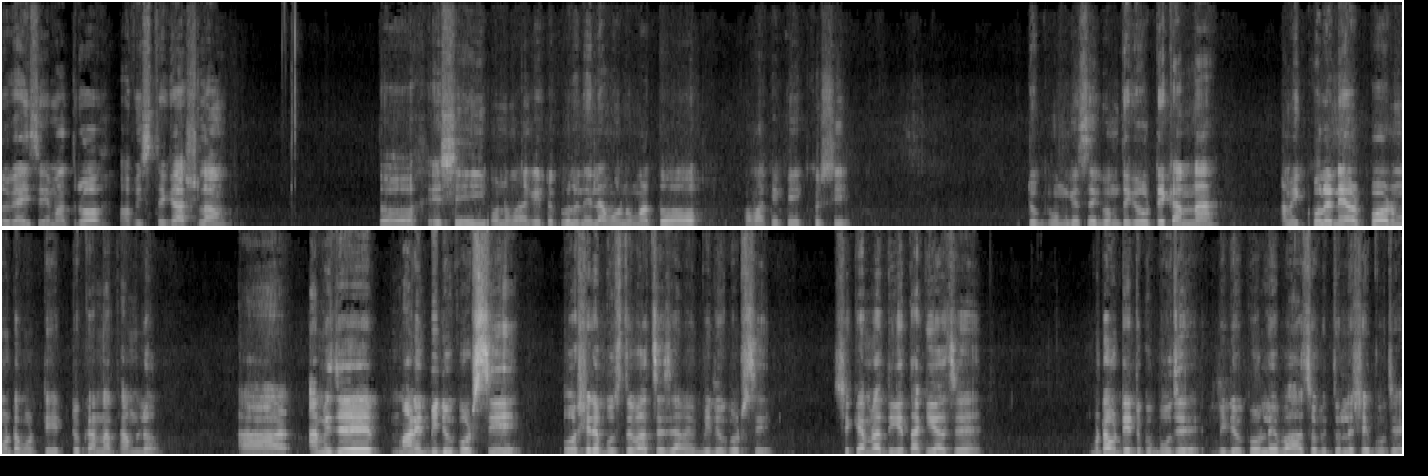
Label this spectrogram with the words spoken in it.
তো গাইস এইমাত্র অফিস থেকে আসলাম। তো এসেই অনুমাকে একটু কোলে নিলাম। অনুমা তো আমাকে পেয়ে খুশি। একটু ঘুম গেছে, ঘুম থেকে উঠে কান্না। আমি কোলে নেওয়ার পর মোটামুটি একটু কান্না থামলো। আর আমি যে মানে ভিডিও করছি, ও সেটা বুঝতে পারছে যে আমি ভিডিও করছি। সে ক্যামেরার দিকে তাকিয়ে আছে। মোটামুটি এটুকু বুঝে। ভিডিও করলে বা ছবি তুললে সে বুঝে।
